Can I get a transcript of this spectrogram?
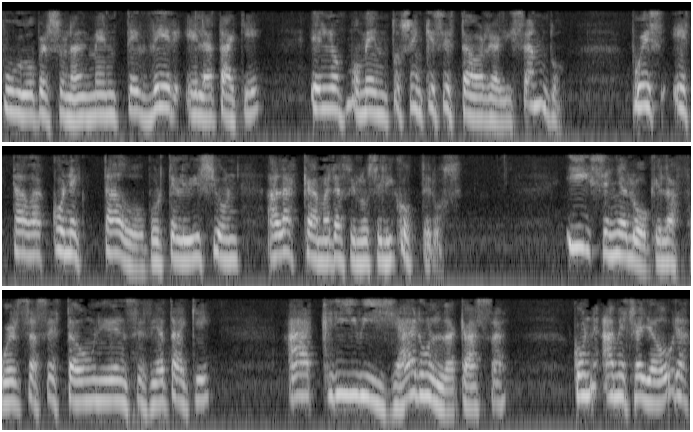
pudo personalmente ver el ataque en los momentos en que se estaba realizando, pues estaba conectado por televisión a las cámaras de los helicópteros. Y señaló que las fuerzas estadounidenses de ataque acribillaron la casa con ametralladoras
